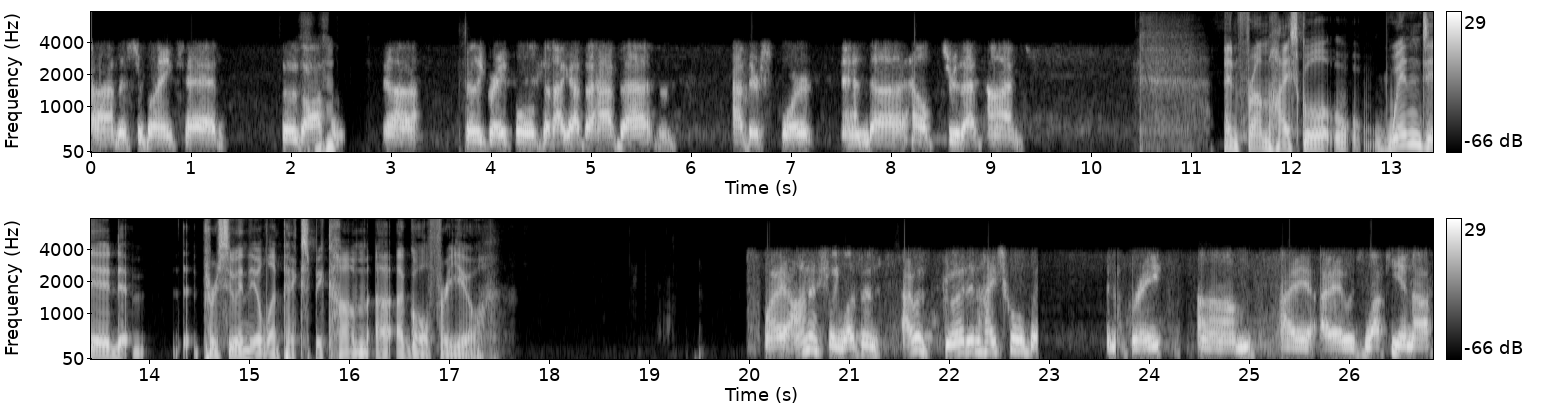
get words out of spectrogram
uh, Mr. Blank's head. So it was awesome. Uh, really grateful that I got to have that and have their support and uh, help through that time. And from high school, when did pursuing the Olympics become a, a goal for you? Well, I honestly wasn't. I was good in high school, but not great. Um, I, I was lucky enough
